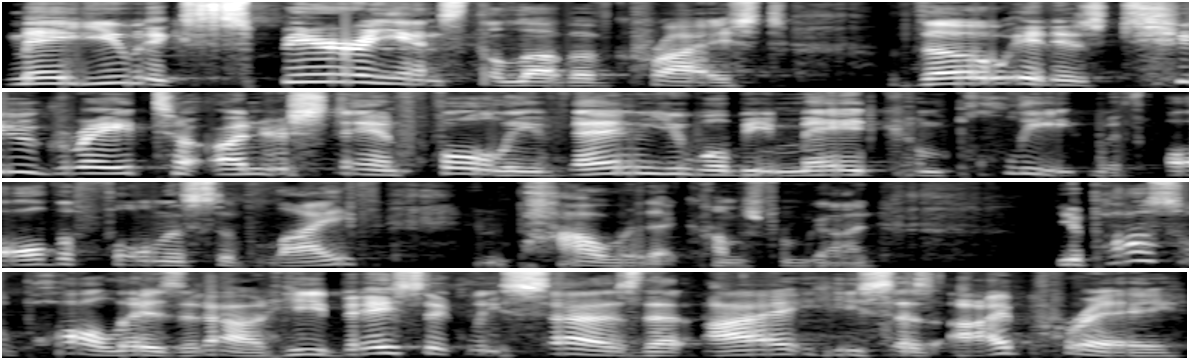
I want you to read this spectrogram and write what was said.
May you experience the love of Christ, though it is too great to understand fully, then you will be made complete with all the fullness of life and power that comes from God. The apostle Paul lays it out. He basically says that I he says I pray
